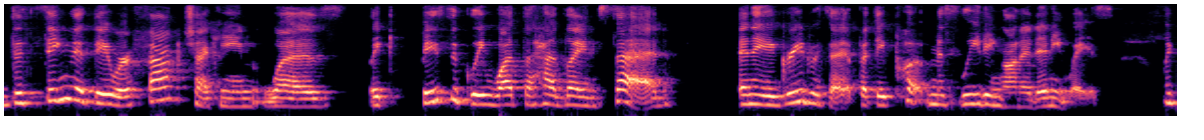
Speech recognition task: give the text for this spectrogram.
the thing that they were fact checking was like basically what the headline said, and they agreed with it, but they put misleading on it anyways. Like,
